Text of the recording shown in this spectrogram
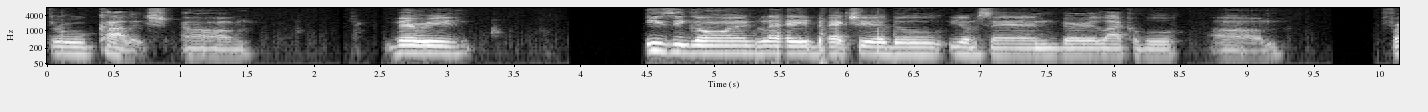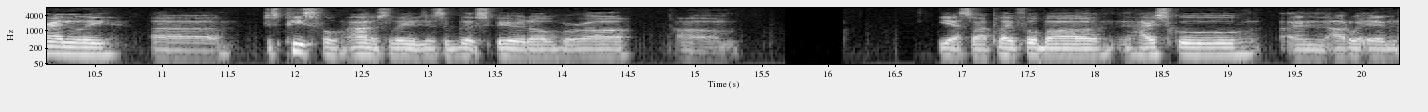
through college. Um, very easygoing, laid back, chill dude. You know what I'm saying? Very likable, um, friendly. Uh, just peaceful, honestly, just a good spirit overall. Um, yeah, so I played football in high school and all the way in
